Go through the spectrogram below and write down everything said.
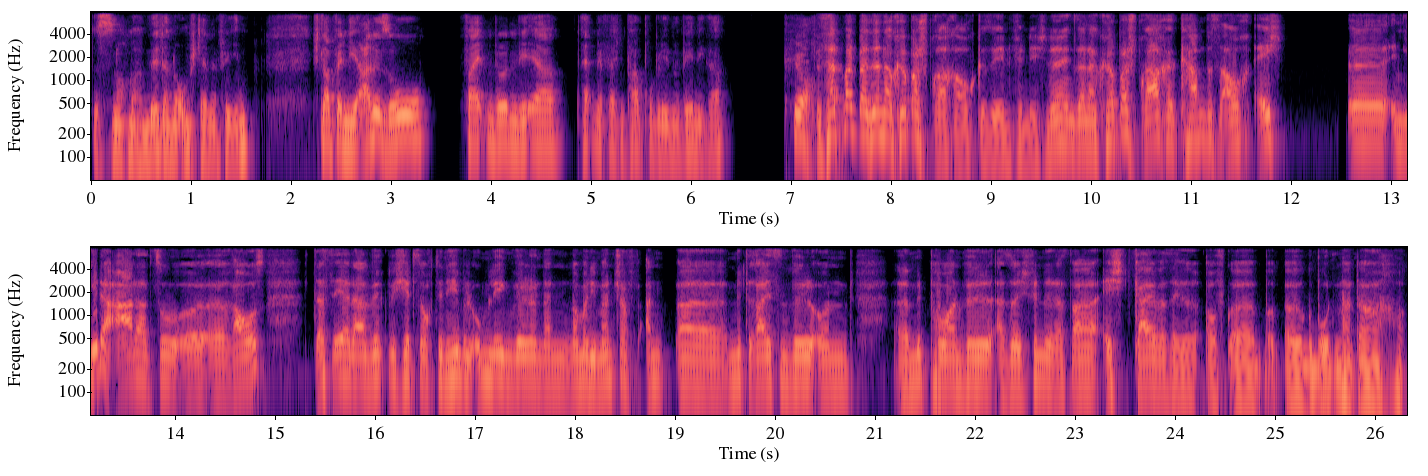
das ist nochmal mildernde Umstände für ihn. Ich glaube, wenn die alle so fighten würden wie er, hätten wir vielleicht ein paar Probleme weniger. Ja. Das hat man bei seiner Körpersprache auch gesehen, finde ich. Ne? In seiner Körpersprache kam das auch echt äh, in jeder Ader zu, äh, raus, dass er da wirklich jetzt auch den Hebel umlegen will und dann nochmal die Mannschaft an, äh, mitreißen will und äh, mitpowern will. Also ich finde, das war echt geil, was er auf, äh, äh, geboten hat da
